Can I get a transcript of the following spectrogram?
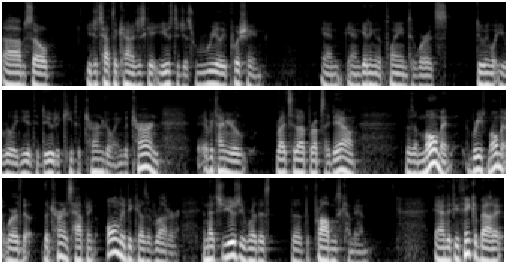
Um, so you just have to kind of just get used to just really pushing and and getting the plane to where it's doing what you really need it to do to keep the turn going. The turn every time you're right side up or upside down, there's a moment, a brief moment where the, the turn is happening only because of rudder. And that's usually where this the, the problems come in. And if you think about it,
